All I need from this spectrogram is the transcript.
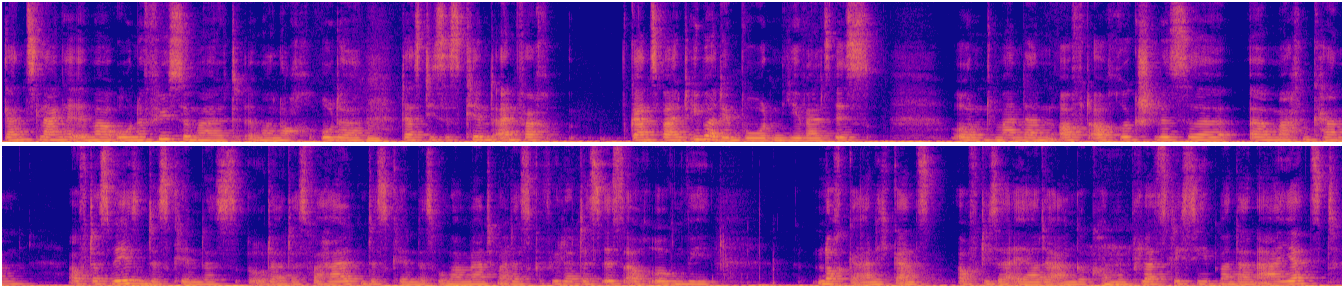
ganz lange immer ohne Füße malt, immer noch. Oder Hm. dass dieses Kind einfach ganz weit über dem Boden jeweils ist und man dann oft auch Rückschlüsse äh, machen kann auf das Wesen des Kindes oder das Verhalten des Kindes, wo man manchmal das Gefühl hat, das ist auch irgendwie noch gar nicht ganz auf dieser Erde angekommen. Und plötzlich sieht man dann, ah, jetzt,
